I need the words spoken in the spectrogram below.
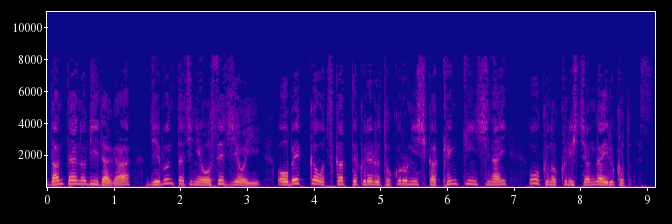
団体のリーダーが自分たちにお世辞を言い、おべっかを使ってくれるところにしか献金しない多くのクリスチャンがいることです。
